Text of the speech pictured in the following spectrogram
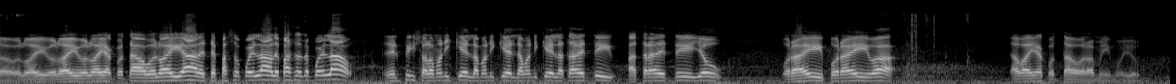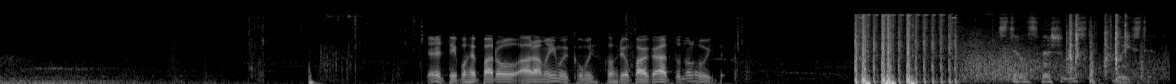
Acotado, velo ahí, velo ahí, velo ahí acotado, velo ahí, Ale, te pasó por el lado, le pasaste por el lado. En el piso, a la mano izquierda, mano izquierda, mano izquierda, atrás de ti, atrás de ti, yo. Por ahí, por ahí, va. Estaba ahí acostado ahora mismo, yo. El tipo se paró ahora mismo y como corrió para acá, ¿tú no lo viste? Stealth specialist wasted.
